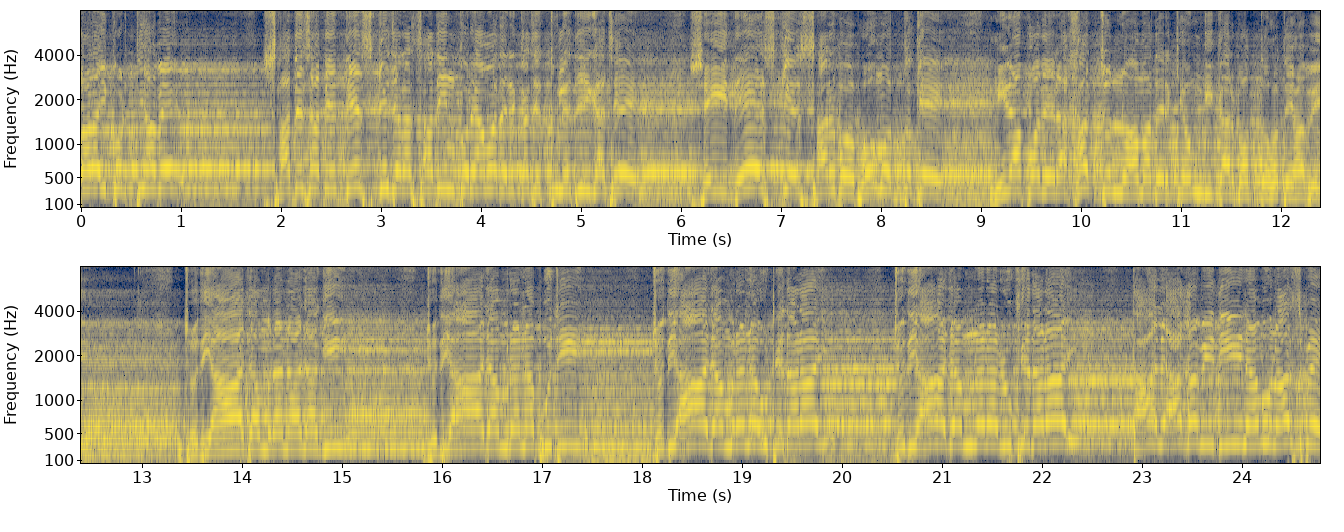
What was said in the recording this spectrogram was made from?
লড়াই করতে হবে সাথে সাথে দেশকে যারা স্বাধীন করে আমাদের কাছে তুলে দিয়ে গেছে, সেই দেশকে সার্বভৌমত্বকে নিরাপদে রাখার জন্য আমাদেরকে অঙ্গীকারবদ্ধ হতে হবে। যদি আজ আমরা না জাগি, যদি আজ আমরা না বুঝি, যদি আজ আমরা না উঠে দাঁড়াই, যদি আজ আমরা না রুখে দাঁড়াই, তাহলে আগামী দিন এমন আসবে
